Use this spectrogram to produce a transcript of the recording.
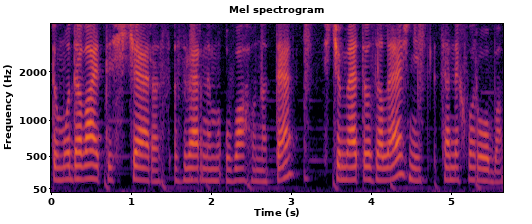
Тому давайте ще раз звернемо увагу на те, що метеозалежність це не хвороба,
